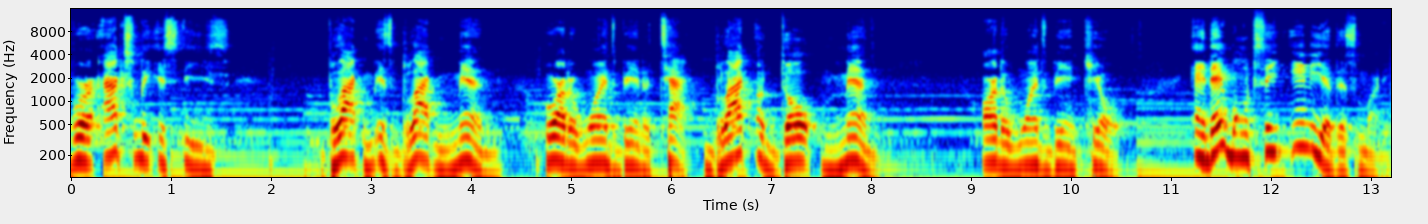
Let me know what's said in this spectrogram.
where actually it's these black, it's black men who are the ones being attacked. Black adult men are the ones being killed. And they won't see any of this money.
